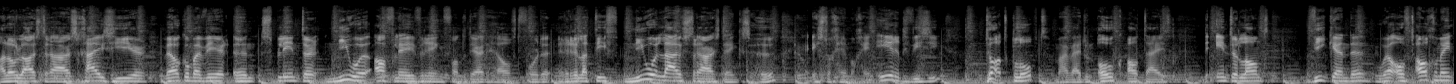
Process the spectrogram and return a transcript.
Hallo luisteraars, Gijs hier. Welkom bij weer een splinter nieuwe aflevering van de derde helft. Voor de relatief nieuwe luisteraars denken ze, huh, er is toch helemaal geen eredivisie? Dat klopt, maar wij doen ook altijd de interland weekenden. Hoewel over het algemeen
